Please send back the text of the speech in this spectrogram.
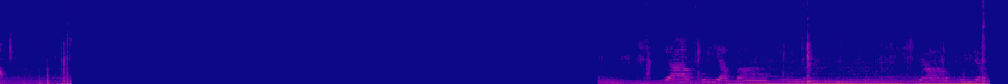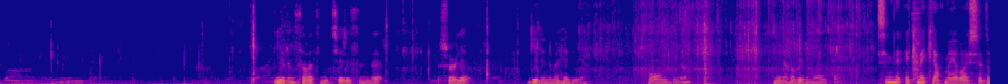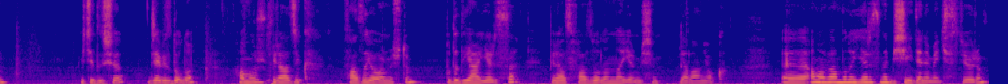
Yarım saatin içerisinde şöyle gelinime hediye. Doğum günü. Yine haberim oldu. Şimdi ekmek yapmaya başladım. İçi dışı ceviz dolu. Hamur birazcık fazla yoğurmuştum. Bu da diğer yarısı. Biraz fazla olanını ayırmışım. Yalan yok. Ee, ama ben bunun yarısına bir şey denemek istiyorum.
